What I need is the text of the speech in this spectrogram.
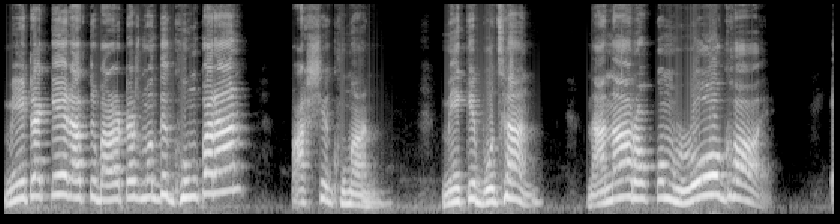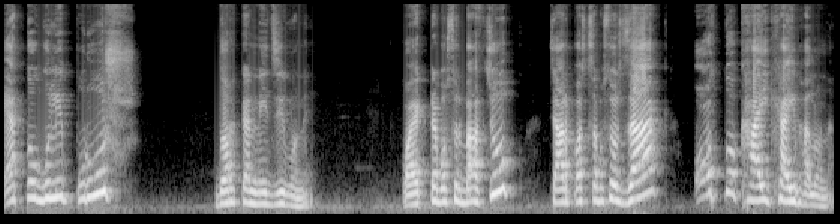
মেয়েটাকে রাত্রে বারোটার মধ্যে ঘুম পাড়ান, পাশে ঘুমান। মেয়েকে বোঝান, নানা রকম রোগ হয়। এতগুলি পুরুষ দরকার নেই জীবনে। কয়েকটা বছর বাঁচুক, চার পাঁচটা বছর যাক, অত খাই খাই ভালো না।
